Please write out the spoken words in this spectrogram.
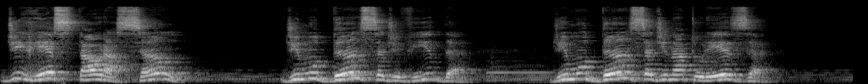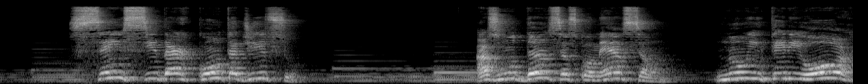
de restauração, de mudança de vida, de mudança de natureza, sem se dar conta disso. As mudanças começam no interior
